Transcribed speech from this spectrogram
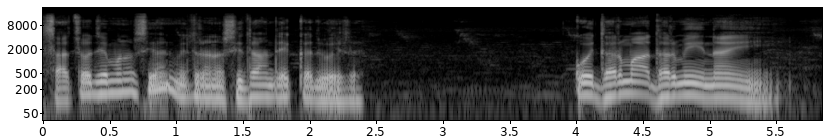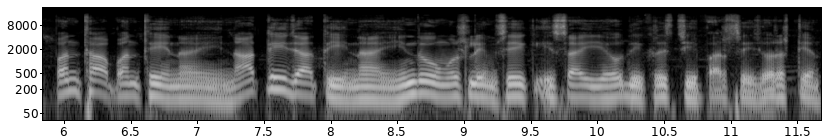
સાચો જે મનુષ્ય હોય ને મિત્રોના સિદ્ધાંત એક જ હોય છે. કોઈ ધર્માધર્મી નહીં. પંથા પંથી નહીં, નાતી જાતિ નહીં. હિન્દુ, મુસ્લિમ, શીખ, ઈસાઈ, યહૂદી, ખ્રિસ્તી, પારસી જોરસ્ટિયન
